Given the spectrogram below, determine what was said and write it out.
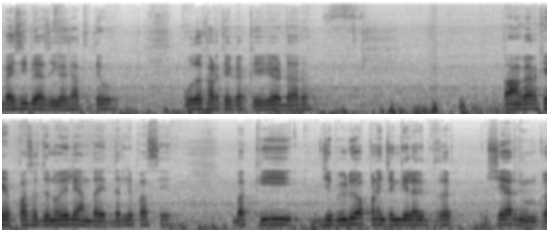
ਵੈਸੇ ਹੀ ਪਿਆ ਸੀਗਾ ਛੱਤ ਤੇ ਉਹ। ਉਹਦਾ ਖੜਕੇ ਕਰਕੇ ਗਿਆ ਡਰ। ਤਾਂ ਕਰਕੇ ਆਪਾਂ ਸੱਜਣੋਂ ਇਹ ਲਿਆਂਦਾ ਇਧਰਲੇ ਪਾਸੇ। ਬਾਕੀ ਜੇ ਵੀਡੀਓ ਆਪਣੇ ਚੰਗੇ ਲੱਗਦੀ ਤਾਂ ਸ਼ੇਅਰ ਜ਼ਰੂਰ ਕਰ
